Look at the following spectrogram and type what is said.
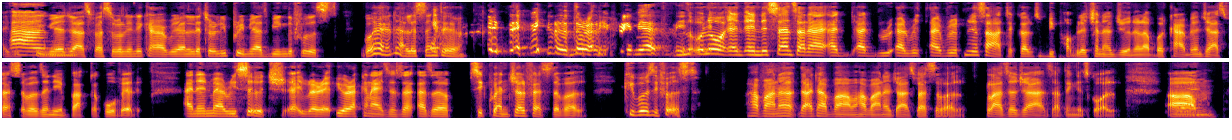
I did um, Premier Jazz Festival in the Caribbean, literally Premier as being the first. Go ahead, I listen to you. literally Premier No, no, in, in the sense that I, I, I, I, I've written this article to be published in a journal about Caribbean jazz festivals and the impact of COVID. And in my research, you recognize as a, as a sequential festival. Cuba was the first. Havana, that have um, Havana Jazz Festival, Plaza Jazz, I think it's called. Um, yeah.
